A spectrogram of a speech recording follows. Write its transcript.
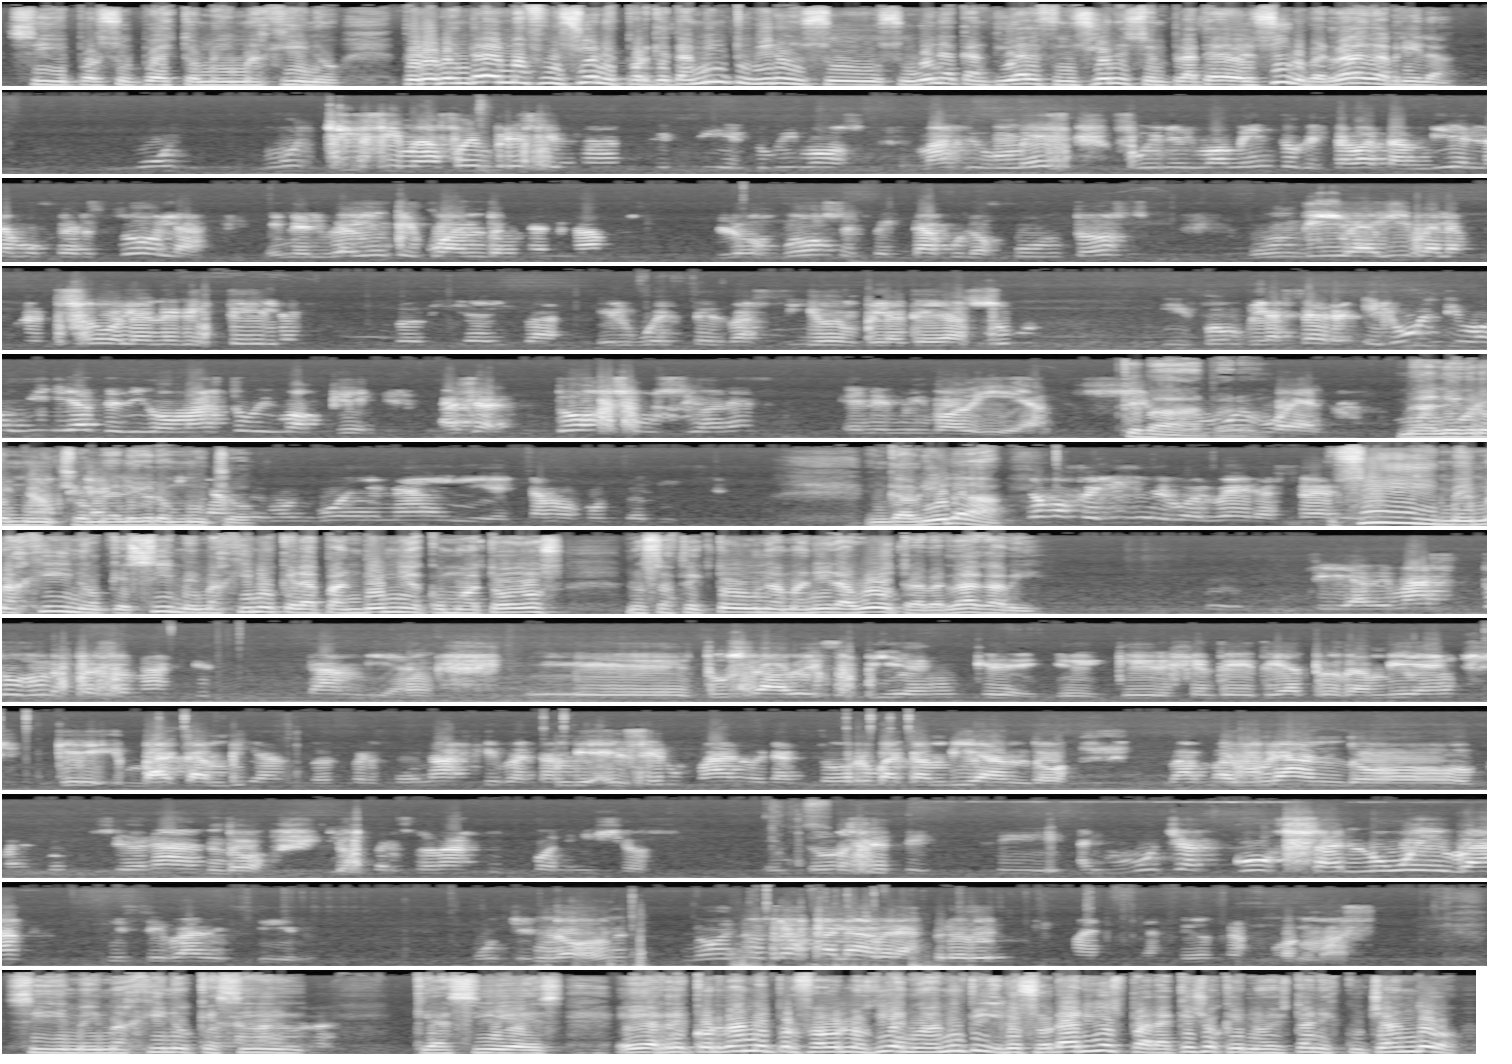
Sí, por supuesto, me imagino. Pero vendrán más funciones porque también tuvieron su, su buena cantidad de funciones en Platea del Sur, ¿verdad, Gabriela? Muchísimas, fue impresionante, sí, estuvimos más de un mes, fue en el momento que estaba también la mujer sola, en el 20 cuando ganamos los dos espectáculos juntos, un día iba la mujer sola en el Estela, otro día iba el huésped vacío en Platea Sur, y fue un placer. El último día, te digo más, tuvimos que hacer dos funciones en el mismo día. Qué Muy bárbaro. bueno. Me alegro mucho, me alegro mucho. Fue muy buena y estamos muy felices. Gabriela, Somos felices de volver a hacer. sí, me imagino que sí, me imagino que la pandemia como a todos nos afectó de una manera u otra, ¿verdad, Gaby? Sí, además todos los personajes cambian. Eh, tú sabes bien que, que, que eres gente de teatro también, que va cambiando, el personaje va cambiando, el ser humano, el actor va cambiando, va madurando, va evolucionando, los personajes con ellos. Entonces hay mucha cosa nueva que se va a decir. Mucho- no, no en otras palabras, pero de otras maneras, de otras formas. Sí, me imagino que sí, que así es. Eh, recordame por favor los días nuevamente y los horarios para aquellos que nos están escuchando.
